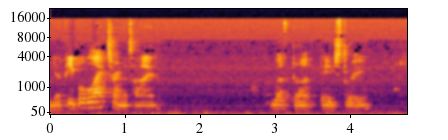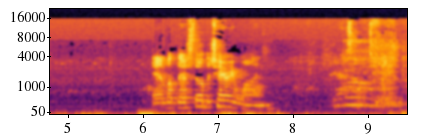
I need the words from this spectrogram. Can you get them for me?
Yeah, people will like turn the tide with the H3. And but there's still the cherry one. To-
